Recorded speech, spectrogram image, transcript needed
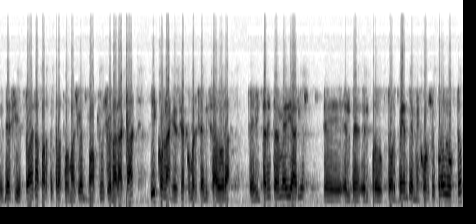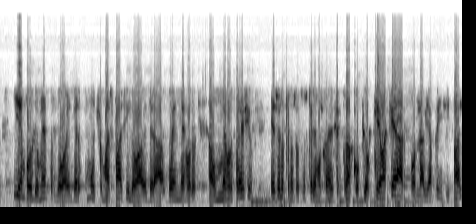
Es decir, toda esa parte de transformación va a funcionar acá y con la agencia comercializadora se evitan intermediarios eh, el, productor vende mejor su producto y en volumen pues lo va a vender mucho más fácil, lo va a vender a, buen mejor, a un mejor precio. Eso es lo que nosotros queremos con el centro de acopio, que va a quedar por la vía principal,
